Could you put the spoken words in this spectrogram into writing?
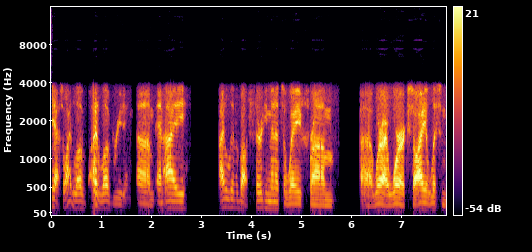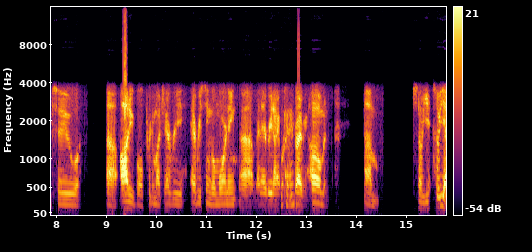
Yeah, so I love I love reading, um, and I I live about 30 minutes away from uh, where I work, so I listen to uh, Audible pretty much every every single morning um, and every night when Okay. I'm driving home. And um, so yeah, so yeah,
